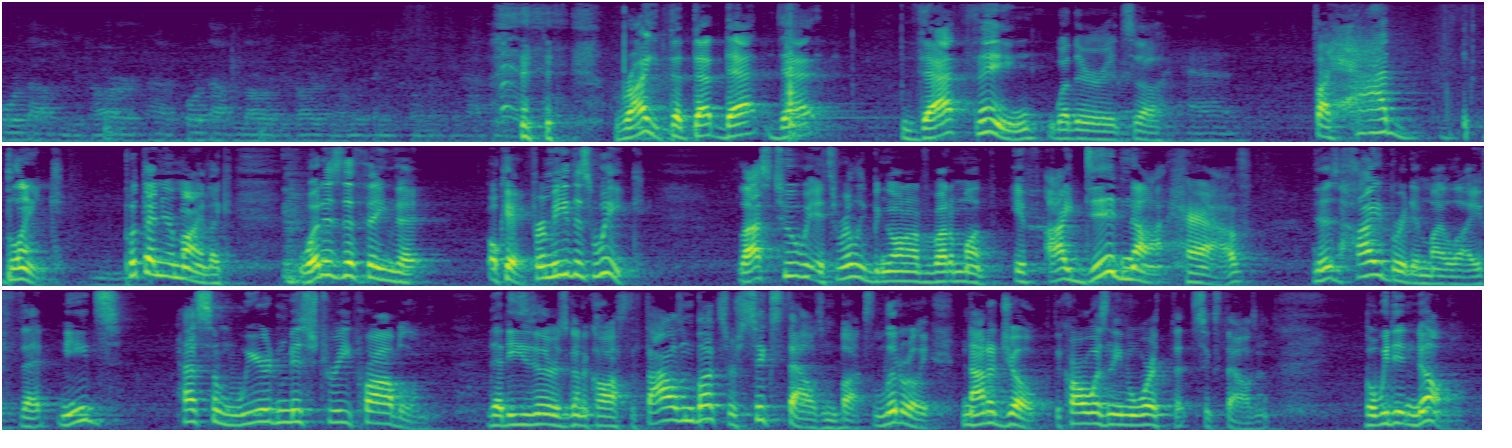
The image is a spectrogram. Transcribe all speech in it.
four thousand guitar, uh, four thousand dollar guitar is the only thing that's gonna make me happy. right that that that that that thing whether it's uh if i had blank put that in your mind like what is the thing that okay for me this week last two weeks it's really been going on for about a month. If i did not have this hybrid in my life that needs has some weird mystery problem that either is going to cost a thousand bucks or six thousand bucks literally not a joke. The car wasn't even worth that six thousand. But we didn't know.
